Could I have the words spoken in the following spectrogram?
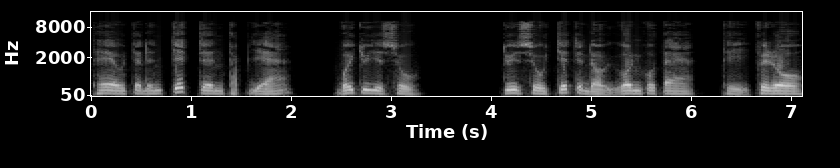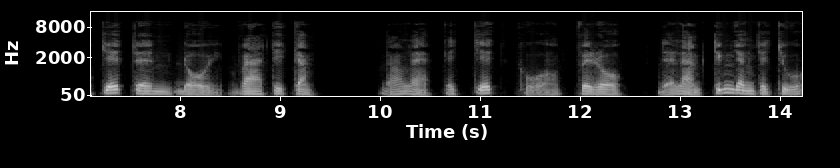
theo cho đến chết trên thập giá với Chúa Giêsu. Chúa Giêsu chết trên đồi Golgotha thì Phêrô chết trên đồi Vatican. Đó là cái chết của Phêrô để làm chứng nhân cho Chúa.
